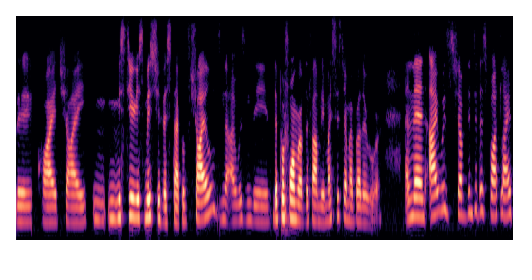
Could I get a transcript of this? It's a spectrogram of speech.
the quiet, shy, m- mysterious, mischievous type of child. I wasn't the the performer of the family. My sister and my brother were and then I was shoved into the spotlight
